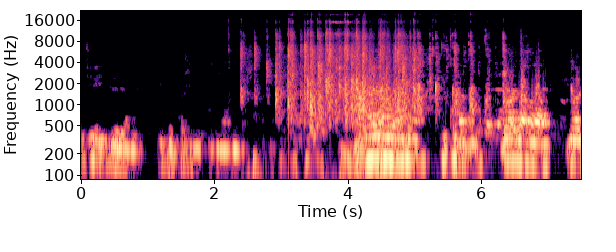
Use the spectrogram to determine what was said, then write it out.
উচিরেই ফিরে যাবে। এই প্রত্যাশা ব্যক্ত করে আমি জয়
